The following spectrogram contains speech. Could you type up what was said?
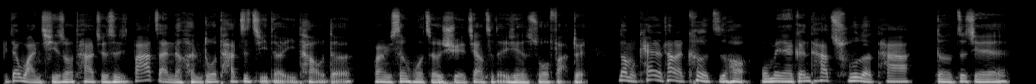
比较晚期的时候，他就是发展了很多他自己的一套的关于生活哲学这样子的一些说法。对，那我们开了他的课之后，我们也跟他出了他的这些，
